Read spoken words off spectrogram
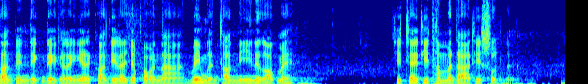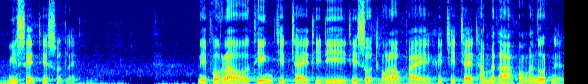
ตอนเป็นเด็ก ๆ อะไรเงี้ยก่อนที่เราจะภาวนาไม่เหมือนตอนนี้นึกออกไหมจิตใจที่ธรรมดาที่สุดวิเศษที่สุดเลย นี่พวกเราทิ้งจิตใจที่ดีที่สุดของเราไป คือจิตใจธรรมดาของมนุษย์เนี่ย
